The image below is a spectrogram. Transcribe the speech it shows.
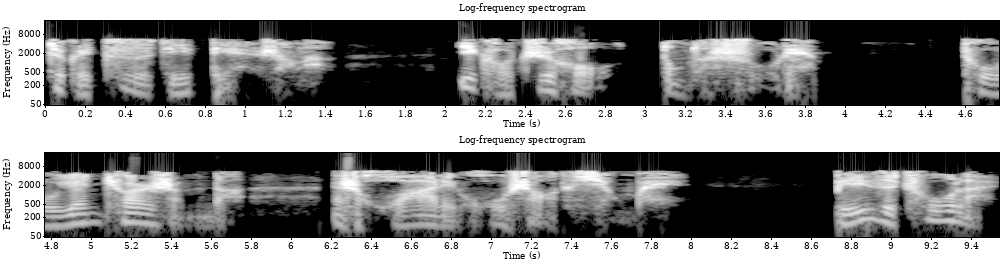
就给自己点上了一口之后，动作熟练，吐圆圈什么的，那是花里胡哨的行为。鼻子出来，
